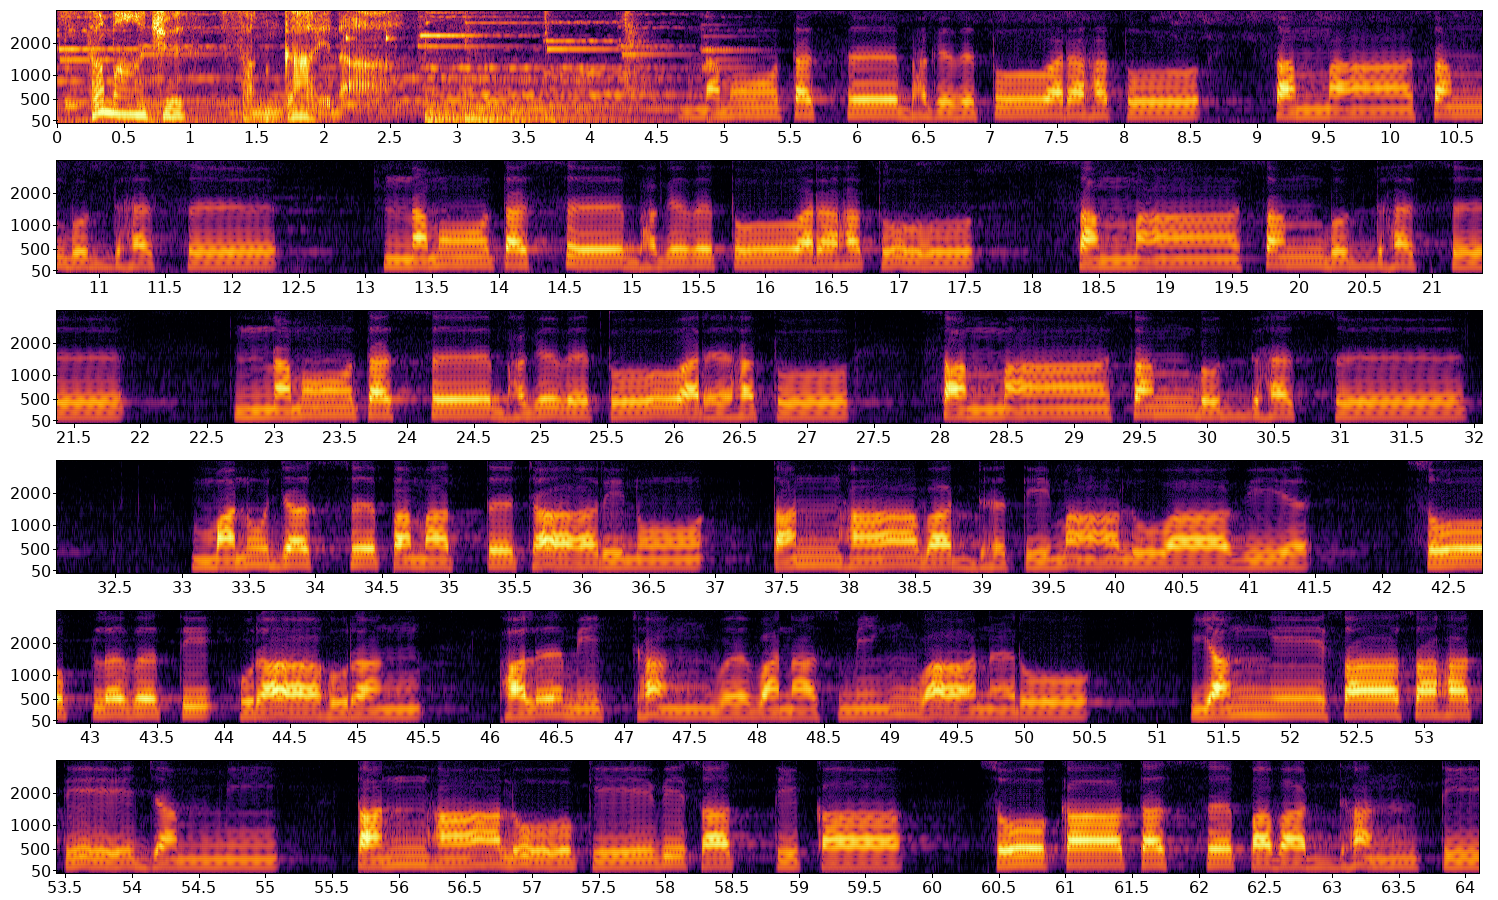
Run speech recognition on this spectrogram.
සමාජ සංගායනා. නමෝතස්ස භගවතු අරහතු සම්මා සම්බුද්ධස්ස නමෝතස්ස භගවතු අරහතු සම්මා සම්බුද්ධස්ස නමෝතස්ස භගවතු අරහතු සම්මා සම්බුද්ධස්ස මනුජස්ස පමත්ත චාරිනෝ තන්හා වඩ්හති මාළුවාවිය සෝප්ලවති හුරාහුරං පලමිච්චංව වනස්මින් වානරෝ යංඒසා සහතේ ජම්මි තන්හාලෝකේ විසත්තිකා සෝකාතස්ස පවඩ්හන්ති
